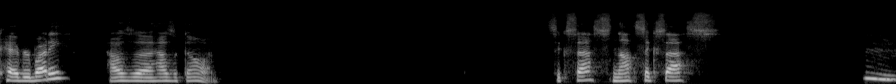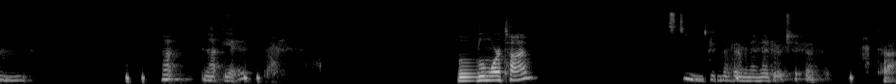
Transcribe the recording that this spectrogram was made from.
Okay, everybody, how's uh how's it going? Success, not success? Hmm. Not, not yet. A little more time? Still another minute or two. Okay.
